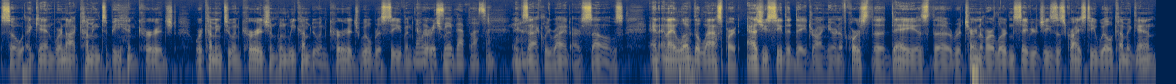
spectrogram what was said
so again, we're not coming to be encouraged. We're coming to encourage, and when we come to encourage, we'll receive And encouragement. we receive that blessing. Yeah. Exactly right, ourselves. And and I love the last part, as you see the day drawing near. And of course the day is the return of our Lord and Savior Jesus Christ. He will come again.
